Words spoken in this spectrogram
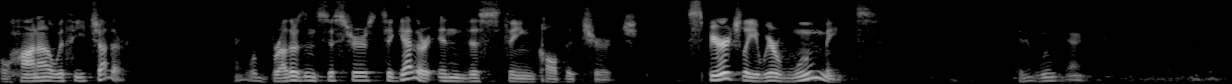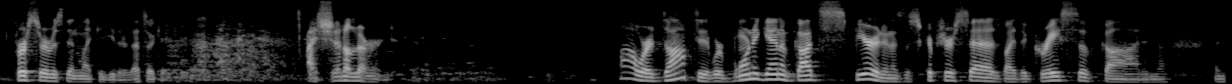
ohana with each other. Right? We're brothers and sisters together in this thing called the church. Spiritually, we're womb mates. Get it? Womb? Yeah. First service didn't like it either. That's okay. I should have learned. Oh, we're adopted. We're born again of God's Spirit. And as the scripture says, by the grace of God and, the, and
